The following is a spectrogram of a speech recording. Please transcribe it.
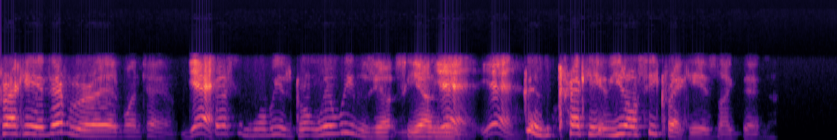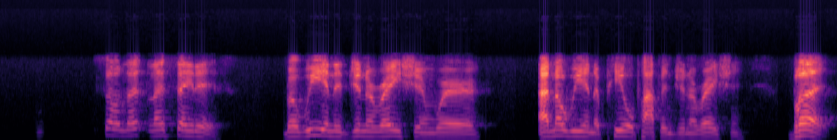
crackheads everywhere at one time. Yeah. Especially when we was when we was young. young yeah, yeah. Crackhead, you don't see crackheads like that so let let's say this, but we in a generation where I know we in a pill popping generation, but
